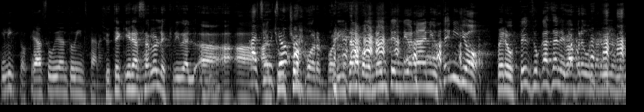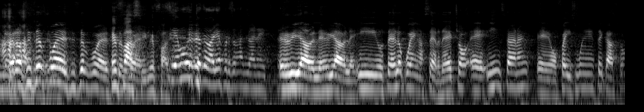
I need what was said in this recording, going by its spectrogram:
Y listo, queda subido en tu Instagram. Si usted quiere hacerlo, le escribe a, a- a- A a Chucho. Chucho, por, por Instagram porque no entendió nada ni usted ni yo. Pero usted en su casa le va a preguntar bien los nombres. Pero sí se puede, sí se puede. Es se fácil, puede. es fácil. Sí, hemos visto que varias personas lo han hecho. Es viable, es viable. Y ustedes lo pueden hacer. De hecho, eh, Instagram eh, o Facebook en este caso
